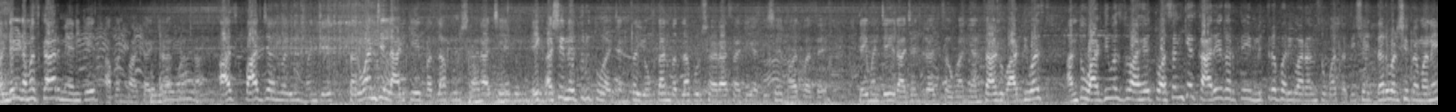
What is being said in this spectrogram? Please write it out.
मंडळी नमस्कार. मी अनिकेत. आपण आज पाच जानेवारी म्हणजे सर्वांचे लाडके बदलापूर शहराचे एक असे नेतृत्व ज्यांचं योगदान बदलापूर शहरासाठी अतिशय महत्त्वाचं आहे. ते म्हणजे राजेंद्र चव्हाण यांचा आज वाढदिवस. आणि तो वाढदिवस जो आहे तो असंख्य कार्यकर्ते मित्रपरिवारांसोबत अतिशय दरवर्षीप्रमाणे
